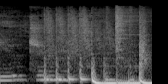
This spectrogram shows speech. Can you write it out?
future.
